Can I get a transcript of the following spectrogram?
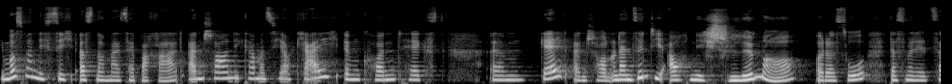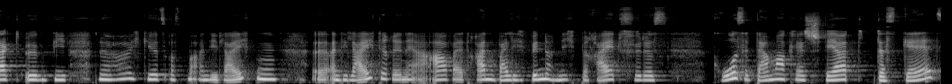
Die muss man nicht sich erst nochmal separat anschauen, die kann man sich auch gleich im Kontext ähm, Geld anschauen. Und dann sind die auch nicht schlimmer oder so, dass man jetzt sagt irgendwie, na, ich gehe jetzt erstmal an die leichten, äh, an die leichtere Arbeit ran, weil ich bin noch nicht bereit für das große Damoklesschwert des Gelds.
